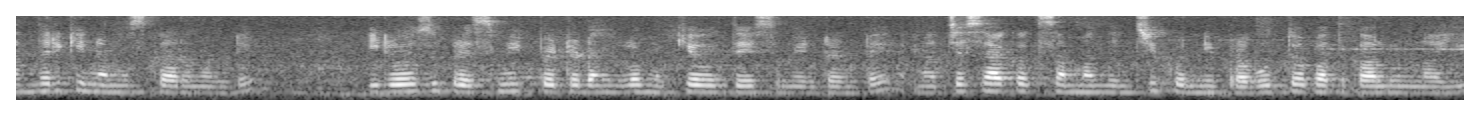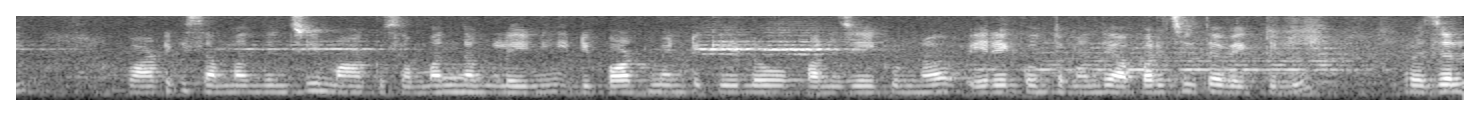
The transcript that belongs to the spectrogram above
అందరికీ నమస్కారం అండి. ఈరోజు ప్రెస్ మీట్ పెట్టడంలో ముఖ్య ఉద్దేశం ఏంటంటే మత్స్యశాఖకు సంబంధించి కొన్ని ప్రభుత్వ పథకాలు ఉన్నాయి. వాటికి సంబంధించి మాకు సంబంధం లేని డిపార్ట్మెంట్కిలో పనిచేయకుండా వేరే కొంతమంది అపరిచిత వ్యక్తులు ప్రజల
